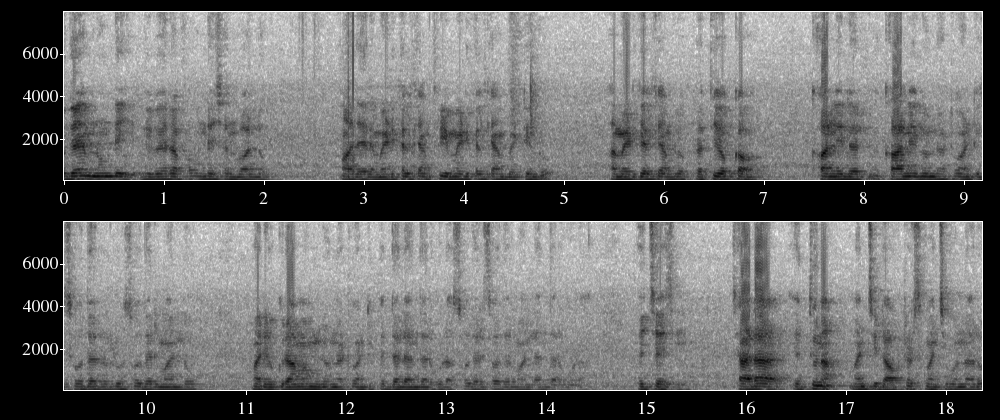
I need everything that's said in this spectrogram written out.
ఉదయం నుండి వివేరా ఫౌండేషన్ వాళ్ళు మా దగ్గర medical camp free medical camp పెట్టిండ్రు. ఆ మెడికల్ క్యాంప్లో ప్రతి ఒక్క కాలనీలో కాలనీలు ఉన్నటువంటి సోదరులు సోదరిమణులు మరియు గ్రామంలో ఉన్నటువంటి పెద్దలందరూ కూడా సోదరి సోదరిమణులందరూ కూడా వచ్చేసి చాలా ఎత్తున మంచి డాక్టర్స్ మంచిగా ఉన్నారు.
